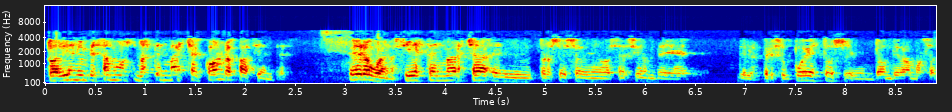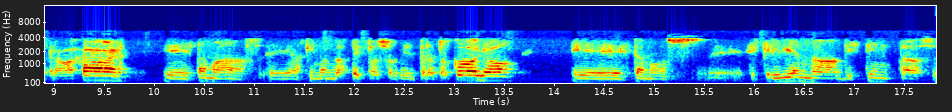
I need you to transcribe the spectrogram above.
todavía no empezamos, no está en marcha con los pacientes. Pero bueno, sí está en marcha el proceso de negociación de, de los presupuestos, en dónde vamos a trabajar, eh, estamos eh, afinando aspectos sobre el protocolo, eh, estamos eh, escribiendo distintos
